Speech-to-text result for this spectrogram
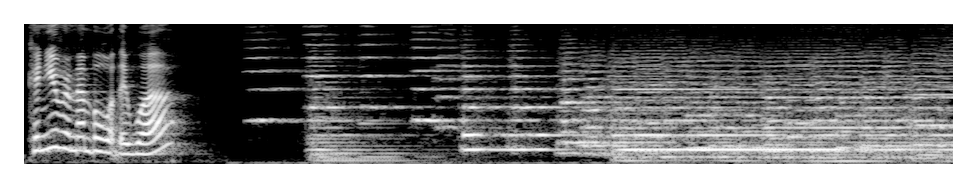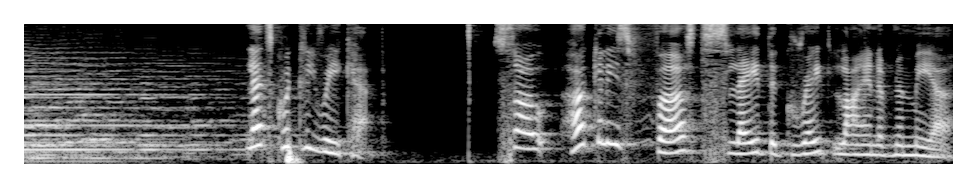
Can you remember what they were? Let's quickly recap. So, Hercules first slayed the great lion of Nemea,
